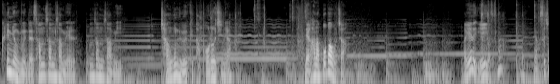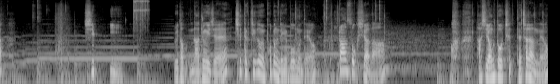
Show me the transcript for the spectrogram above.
크림 용병대 3331 3332 장군이 왜 이렇게 다 벌어지냐? 내가 하나 뽑아보자. 아 얘, 얘 있나? 그냥 쓰자. 12 여기다 나중에 이제 7택 찍으면 포병 4개 뽑으면 돼요 프랑스 옥시아나 다시 영토 채- 되찾았네요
